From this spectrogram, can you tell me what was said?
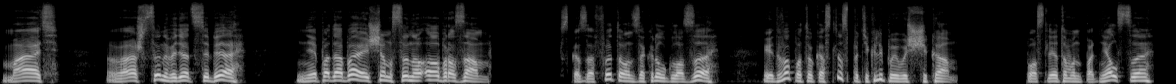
мать, ваш сын ведет себя неподобающим сыну образом!» Сказав это, он закрыл глаза, и два потока слез потекли по его щекам. После этого он поднялся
